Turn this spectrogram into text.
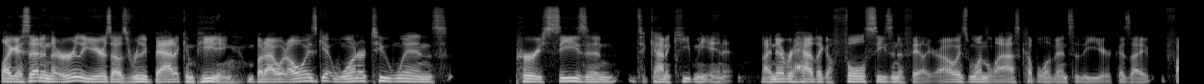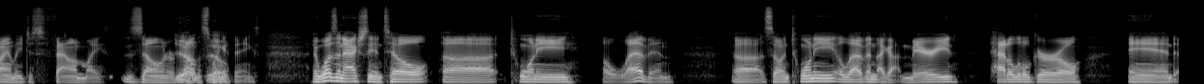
Like I said, in the early years, I was really bad at competing, but I would always get one or two wins per season to kind of keep me in it. I never had like a full season of failure. I always won the last couple events of the year because I finally just found my zone or Yeah, found the swing yeah. of things. It wasn't actually until uh, 2011. Uh, so in 2011, I got married, had a little girl, and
